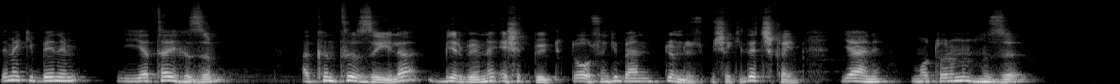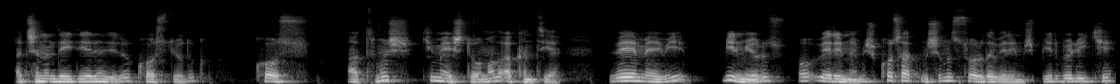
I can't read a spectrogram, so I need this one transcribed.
Demek ki benim yatay hızım akıntı hızıyla birbirine eşit büyüklükte olsun ki ben dümdüz bir şekilde çıkayım. Yani motorumun hızı açının değdiği yerine diyorduk. Cos diyorduk. Cos 60 kime eşit olmalı? Akıntıya. VM'yi bilmiyoruz. O verilmemiş. Cos 60'ımız soruda verilmiş. 1 bölü 2.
